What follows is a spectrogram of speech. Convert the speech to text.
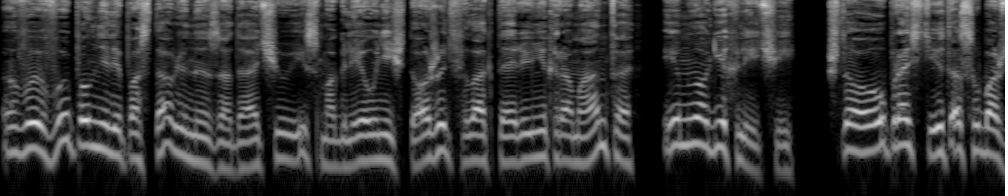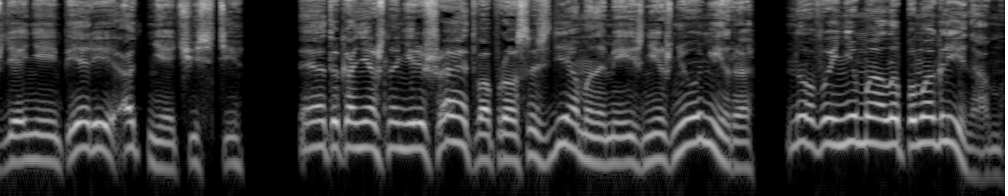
вы выполнили поставленную задачу и смогли уничтожить филактерию некроманта и многих личий, что упростит освобождение Империи от нечисти. Это, конечно, не решает вопросы с демонами из Нижнего мира, но вы немало помогли нам.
